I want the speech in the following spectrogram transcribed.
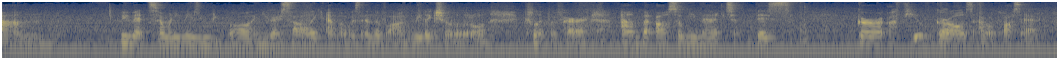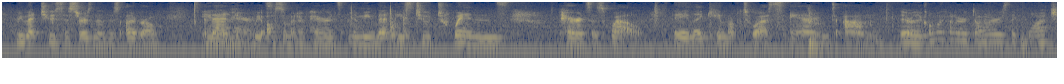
Um we met so many amazing people and you guys saw like Emma was in the vlog. We like showed a little clip of her. Um, but also we met this girl a few girls out of Wequassett we met two sisters and then this other girl. And, And then we also met her parents and then we met these two twins parents as well. They like came up to us and um, they were like oh my god our daughters like watch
